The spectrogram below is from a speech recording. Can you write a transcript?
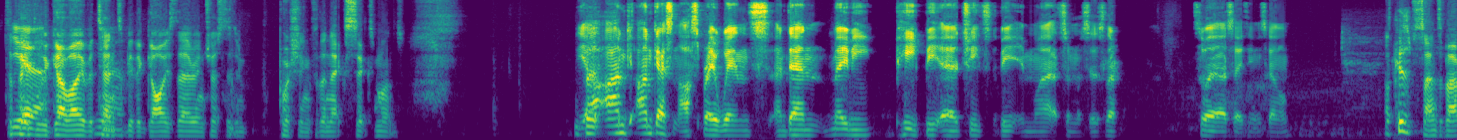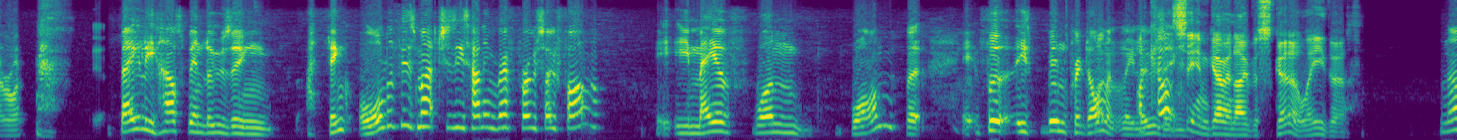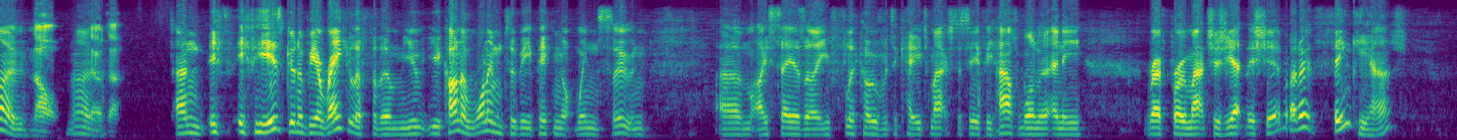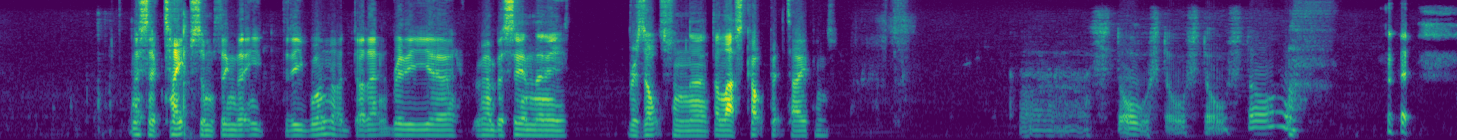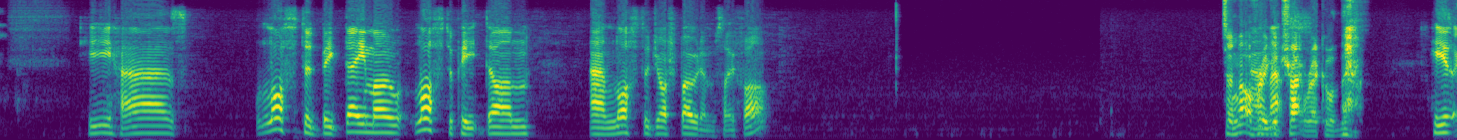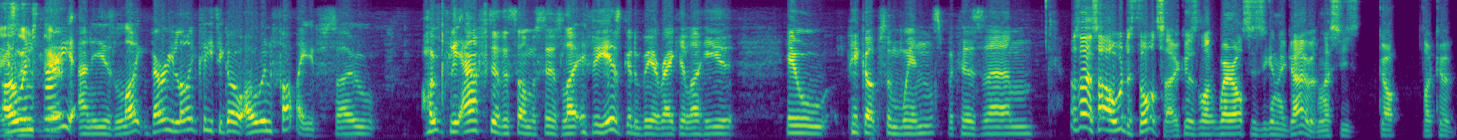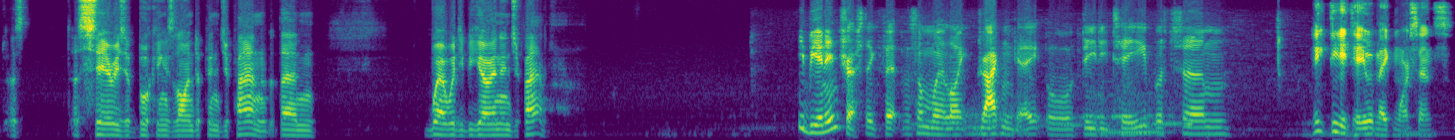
The people who go over tend yeah. to be the guys they're interested in pushing for the next six months. Yeah, But- I'm I'm guessing Ospreay wins, and then maybe Pete beat, uh, cheats to beat him at Summer Sizzler. That's the way I say things going. That 'Cause- sounds about right. Bailey has been losing, I think, all of his matches he's had in Rev Pro so far. He, he may have won one, but it, for, he's been predominantly I losing. I can't see him going over Scurll either. No, No, No. doubt that. And if if he is going to be a regular for them, you you kind of want him to be picking up wins soon. Um, I say as I flick over to Cage Match to see if he has won any Rev Pro matches yet this year, but I don't think he has. Unless they've taped something that he that he won, I, I don't really uh, remember seeing any results from the, the last cockpit tapings. Uh, stall, stall, stall, stall. he has lost to Big Damo, lost to Pete Dunne, and lost to Josh Bodom so far. So not a And very good track record there. He is He's 0 and losing there. 3, and he is like very likely to go 0 and 5. So hopefully after the Summer Sizzler, if he is going to be a regular, he he'll pick up some wins because um, I, was so I would have thought so because like where else is he going to go unless he's got like a, a a series of bookings lined up in Japan? But then where would he be going in Japan? he'd be an interesting fit for somewhere like Dragon Gate or DDT. But um, I think DDT would make more sense.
